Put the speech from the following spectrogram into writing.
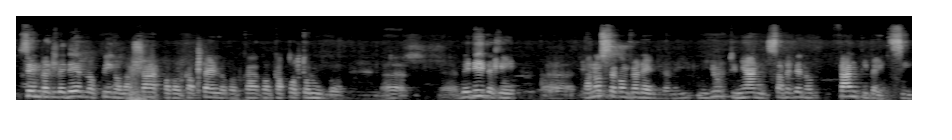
sembra di vederlo qui con la sciarpa, col cappello, col, col cappotto lungo. Uh, vedete che la nostra confraternita negli, negli ultimi anni sta perdendo tanti pezzi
